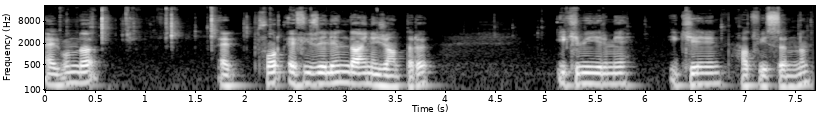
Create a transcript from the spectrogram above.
evet bunda evet, Ford F150'nin de aynı jantları. 2022'nin Hot Wheels'larının.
